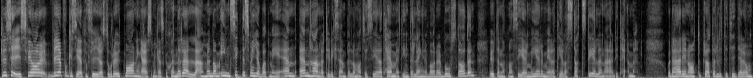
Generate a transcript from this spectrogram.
Precis. Vi har, vi har fokuserat på fyra stora utmaningar som är ganska generella. Men de insikter som vi har jobbat med, en, en handlar till exempel om att vi ser att hemmet inte längre bara är bostaden utan att man ser mer och mer att hela stadsdelen är ditt hem. Och det här är något du pratade lite tidigare om,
